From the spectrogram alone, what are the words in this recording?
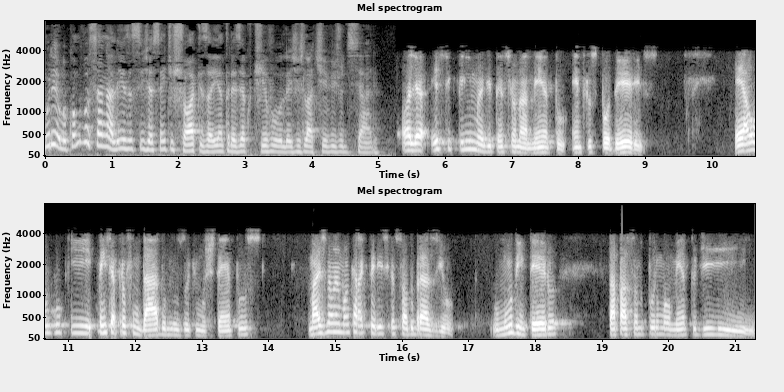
Murilo, como você analisa esses recentes choques aí entre executivo, legislativo e judiciário? Olha, esse clima de tensionamento entre os poderes é algo que tem se aprofundado nos últimos tempos, mas não é uma característica só do Brasil. O mundo inteiro está passando por um momento de,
